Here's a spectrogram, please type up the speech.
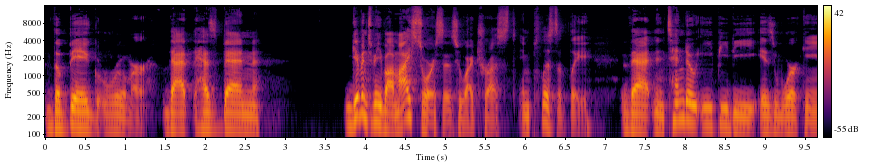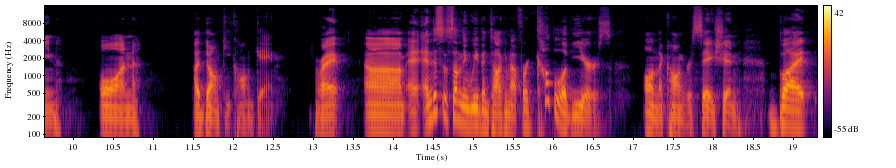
the big rumor that has been given to me by my sources, who I trust implicitly, that Nintendo EPD is working on a Donkey Kong game, right? Um, and, and this is something we've been talking about for a couple of years on the Kongversation, but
